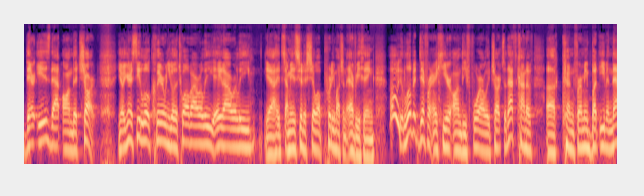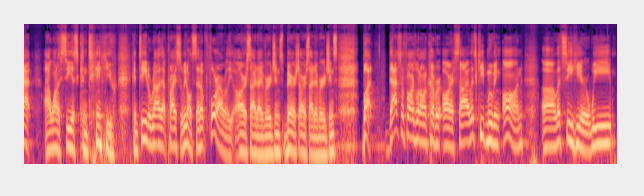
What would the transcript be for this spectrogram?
there is that on the chart. You know, you're going to see it a little clearer when you go to 12 hourly, 8 hourly. Yeah, it's, I mean, it's going to show up pretty much on everything. Oh, little bit different right here on the four hourly chart. So that's kind of uh, confirming. But even that, I want to see us continue, continue to rally that price so we don't set up four hourly RSI divergence, bearish RSI divergence. But that's as far as what I want to cover RSI. Let's keep moving on. Uh, let's see here. We,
